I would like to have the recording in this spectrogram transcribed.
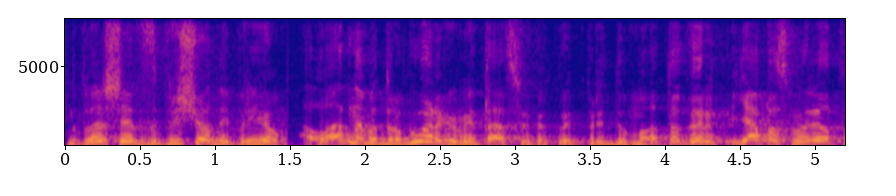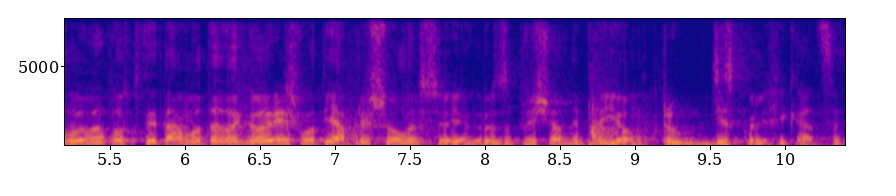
Ну, потому что это запрещенный прием. А ладно бы другую аргументацию какую-то придумал, а то, говорит, я посмотрел твой выпуск, ты там вот это говоришь, вот я пришел и все. Я говорю, запрещенный прием, дисквалификация.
